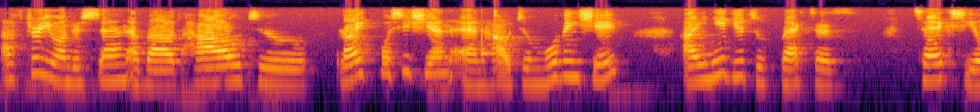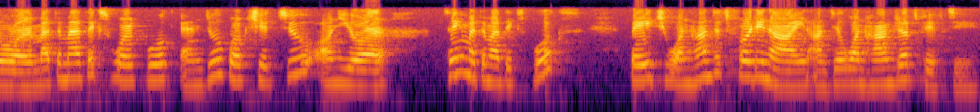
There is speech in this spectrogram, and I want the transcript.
After you understand about how to write position and how to move in shape, I need you to practice. Take your mathematics workbook and do worksheet 2 on your Think Mathematics books, page 149 until 150.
